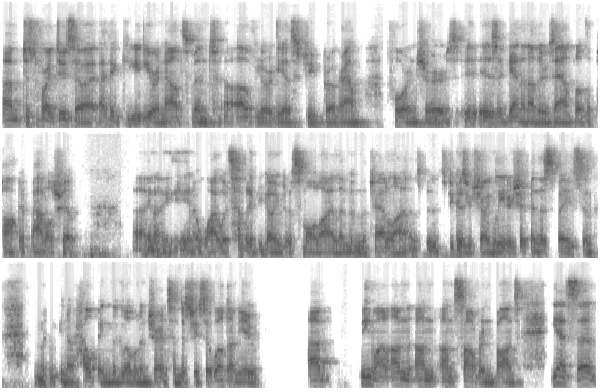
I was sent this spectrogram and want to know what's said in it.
Um, just before I do so, I, I, think your announcement of your ESG program for insurers is, again another example of the pocket battleship. Uh, you know, you know, why would somebody be going to a small island in the Channel Islands? But it's because you're showing leadership in this space and you know helping the global insurance industry. So well done, you. Um, Meanwhile, on on on sovereign bonds, yes, uh,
